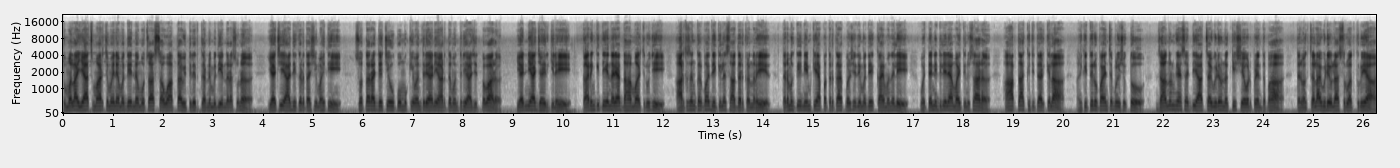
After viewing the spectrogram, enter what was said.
तुम्हाला याच मार्च महिन्यामध्ये नमोचा सहावा हप्ता वितरित करण्यामध्ये येणार असून याची अधिकृत माहिती स्वतः राज्याचे उपमुख्यमंत्री आणि अर्थमंत्री अजित पवार यांनी आज जाहीर केले आहे. कारण की ते येणाऱ्या दहा मार्च रोजी अर्थसंकल्प देखील सादर करणार आहेत. तर मग ते नेमके या पत्रकार परिषदेमध्ये काय म्हणाले व त्यांनी दिलेल्या माहितीनुसार हा हप्ता किती तारखेला आणि किती रुपयांचा मिळू शकतो जाणून घेण्यासाठी आजचा व्हिडिओ नक्की शेवटपर्यंत पहा. तर मग चला व्हिडिओला सुरुवात करूया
